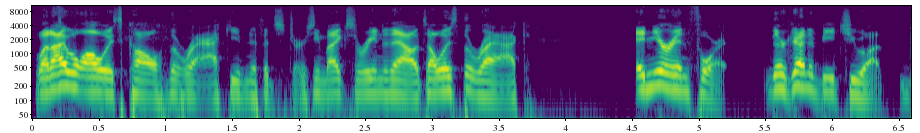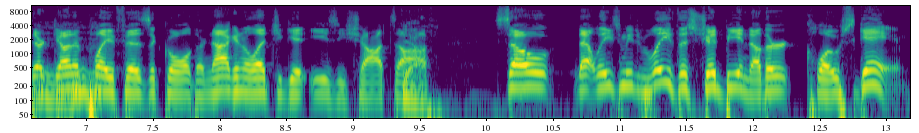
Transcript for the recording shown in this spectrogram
what I will always call the rack, even if it's Jersey Mike's Arena now, it's always the rack, and you're in for it. They're going to beat you up. They're going to play physical. They're not going to let you get easy shots Mm-hmm. Yeah. off. So that leads me to believe this should be another close game.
